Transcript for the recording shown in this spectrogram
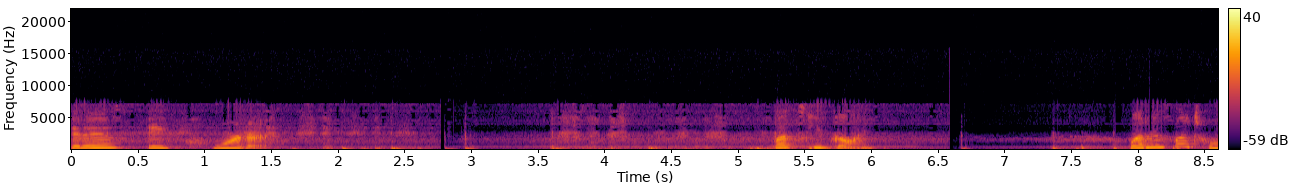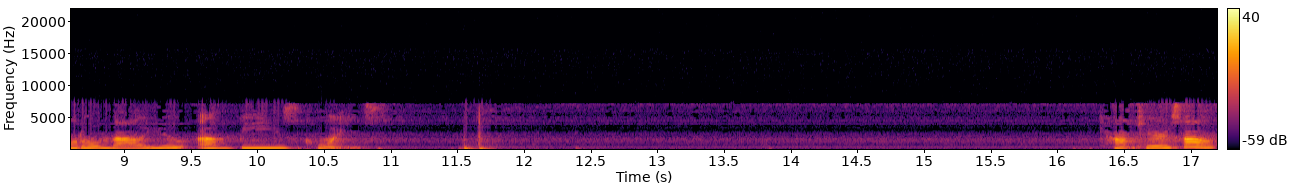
It is a quarter. Let's keep going. What is the total value of these coins? Count to yourself.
